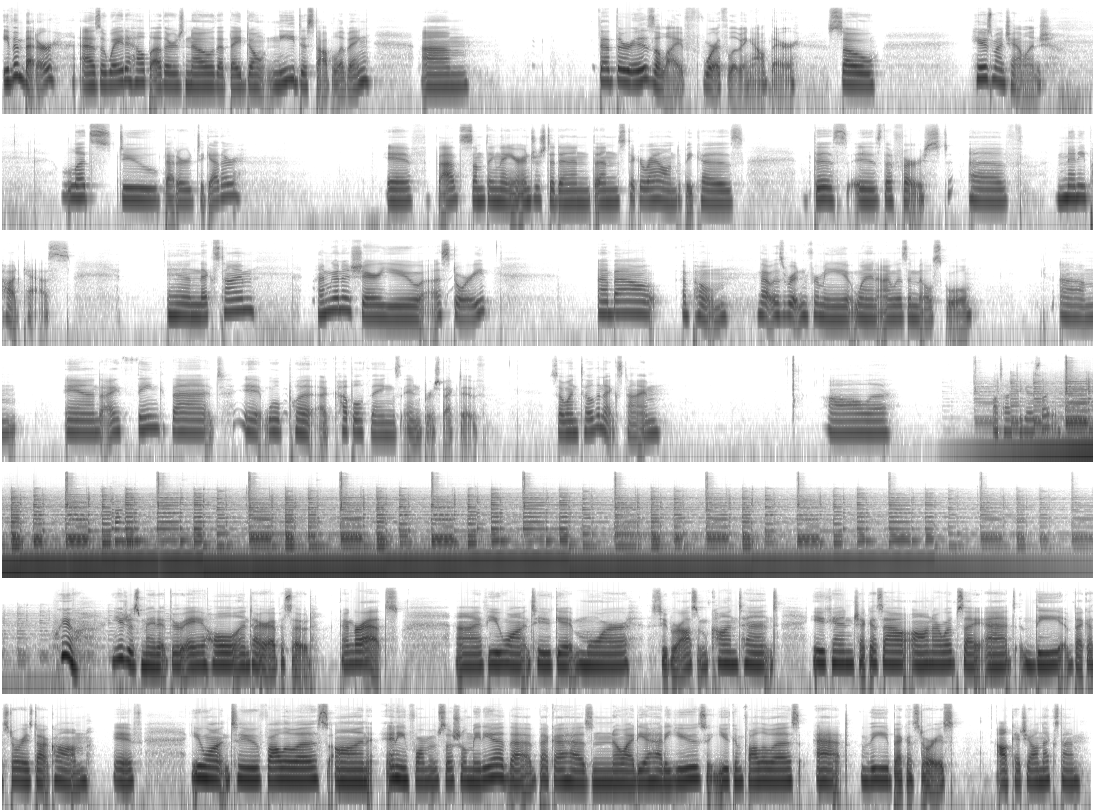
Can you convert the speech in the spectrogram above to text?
Even better, as a way to help others know that they don't need to stop living, um, that there is a life worth living out there. So here's my challenge let's do better together. If that's something that you're interested in, then stick around because this is the first of many podcasts. And next time, I'm going to share you a story about a poem that was written for me when I was in middle school. Um, and I think that it will put a couple things in perspective. So until the next time, I'll uh, I'll talk to you guys later. Bye. Whew, you just made it through a whole entire episode. Congrats. Uh, if you want to get more super awesome content, you can check us out on our website at thebeccastories.com. If you want to follow us on any form of social media that Becca has no idea how to use, you can follow us at the Becca Stories. I'll catch y'all next time.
